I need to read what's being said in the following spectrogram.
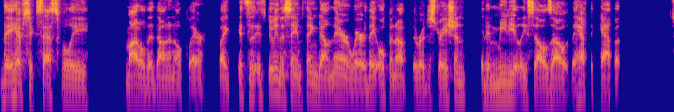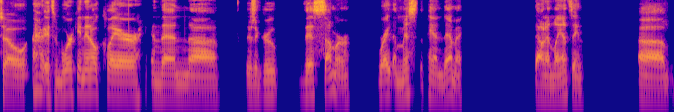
they have successfully modeled it down in Eau Claire. Like it's it's doing the same thing down there where they open up the registration, it immediately sells out. They have to cap it. So it's working in Eau Claire, and then uh, there's a group this summer, right amidst the pandemic, down in Lansing, um,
